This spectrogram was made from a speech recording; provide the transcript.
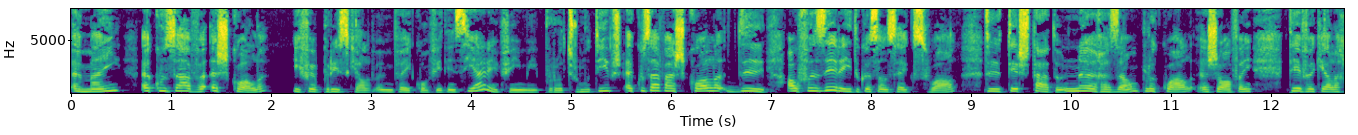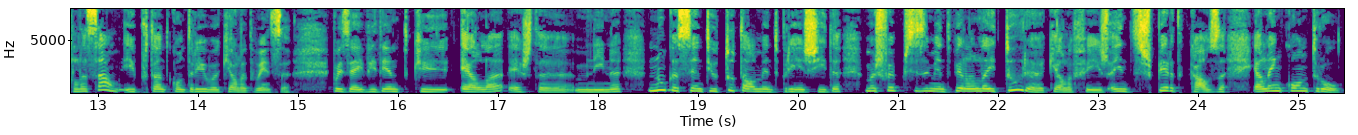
a mãe acusava a escola e foi por isso que ela me veio confidenciar, enfim, e por outros motivos, acusava a escola de, ao fazer a educação sexual, de ter estado na razão pela qual a jovem teve aquela relação e, portanto, contraiu aquela doença. Pois é evidente que ela, esta menina, nunca se sentiu totalmente preenchida, mas foi precisamente pela leitura que ela fez, em desespero de causa, ela encontrou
